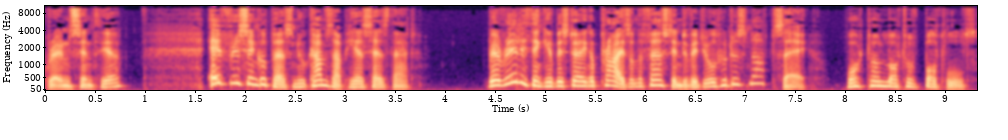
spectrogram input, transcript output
groaned Cynthia. Every single person who comes up here says that. We're really thinking of bestowing a prize on the first individual who does not say, What a lot of bottles.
